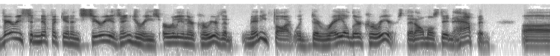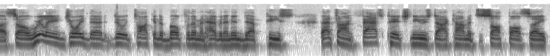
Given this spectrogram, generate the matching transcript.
very significant and serious injuries early in their careers that many thought would derail their careers. That almost didn't happen. Uh, so really enjoyed that doing talking to both of them and having an in-depth piece. That's on fastpitchnews.com. It's a softball site,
